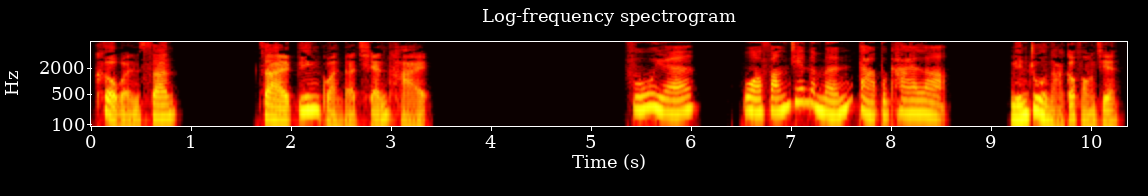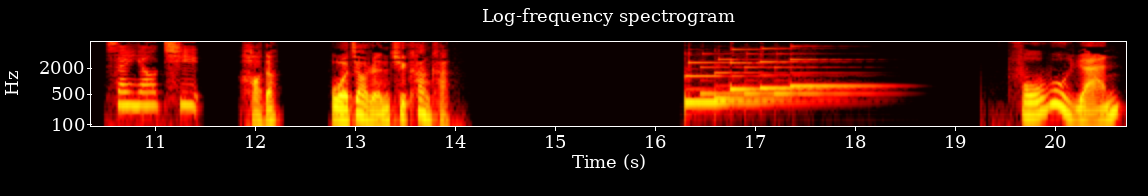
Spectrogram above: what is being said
课文三在宾馆的前台服务员我房间的门打不开了。您住哪个房间？三幺七。好的我叫人去看看。服务员。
